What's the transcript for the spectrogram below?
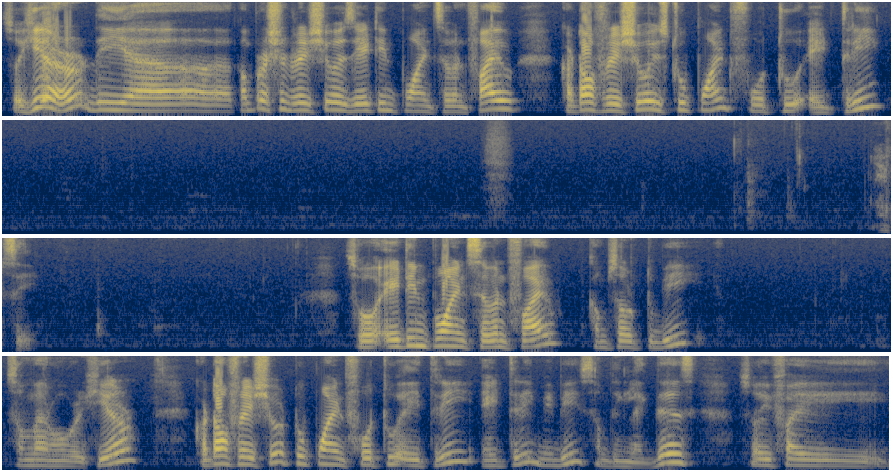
So, here the uh, compression ratio is 18.75, cutoff ratio is 2.4283. Let us see. So, 18.75 comes out to be somewhere over here. Cutoff ratio 2.4283, 83 maybe something like this. So, if I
